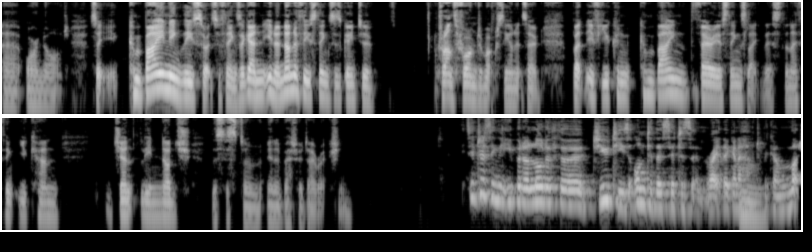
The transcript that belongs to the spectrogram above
uh, or not. So combining these sorts of things again, you know, none of these things is going to transform democracy on its own, but if you can combine various things like this, then I think you can gently nudge the system in a better direction. It's interesting that you put a lot of the duties onto the citizen, right? They're going to have mm. to become much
